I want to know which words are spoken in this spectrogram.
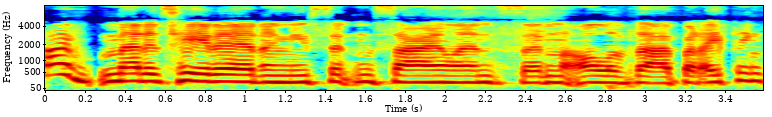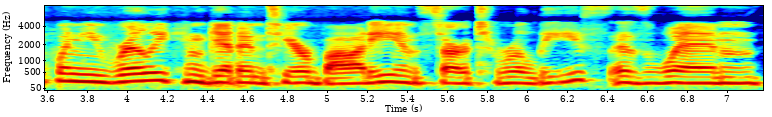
I've meditated and you sit in silence and all of that, but I think when you really can get into your body and start to release is when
